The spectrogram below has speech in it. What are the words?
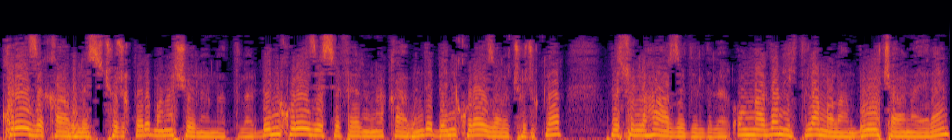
Kureyze kabilesi çocukları bana şöyle anlattılar. Beni Kureyze seferinin akabinde Beni Kureyzalı çocuklar Resulullah'a arz edildiler. Onlardan ihtilam olan buluğ çağına eren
